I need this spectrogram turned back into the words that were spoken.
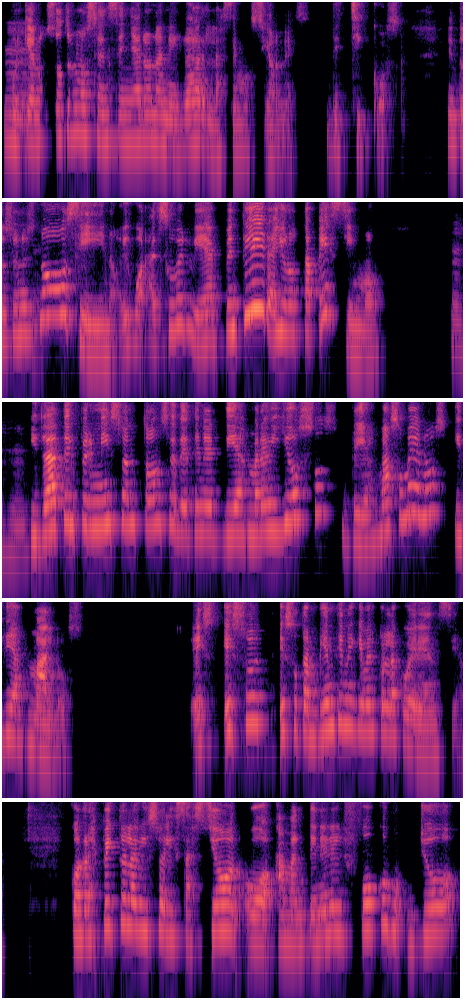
porque a nosotros nos enseñaron a negar las emociones de chicos. Entonces uno dice, no, sí, no, igual, súper bien, mentira, y uno está pésimo. Y date el permiso entonces de tener días maravillosos, días más o menos y días malos eso, eso también tiene que ver con la coherencia. Con respecto a la visualización o a mantener el foco, yo,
